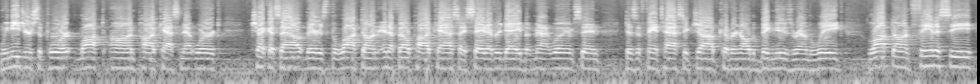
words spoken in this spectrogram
We need your support. Locked On Podcast Network. Check us out. There's the Locked On NFL podcast. I say it every day, but Matt Williamson does a fantastic job covering all the big news around the league. Locked On Fantasy,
